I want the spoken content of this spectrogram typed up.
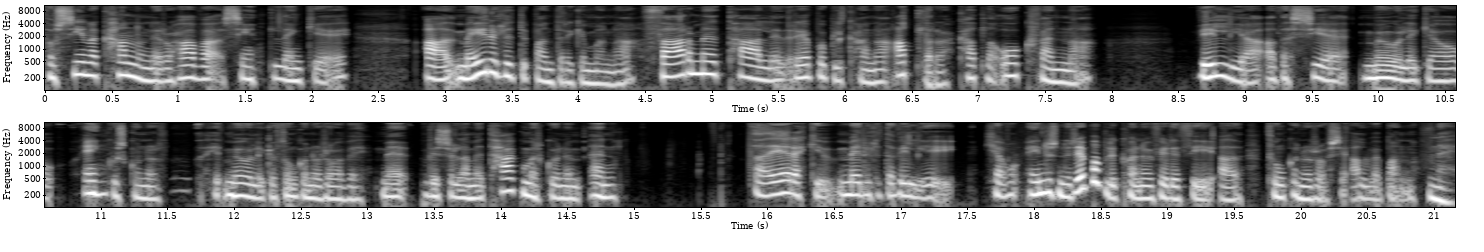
þá sína kannanir og hafa sínt lengi að meiri hluti bandarækjumanna þar með talið republikana allra, kalla og hvenna vilja að það sé möguleikja á einhvers konar möguleikja þungunarofi vissulega með takmörkunum en það er ekki meiri hlut að vilja hjá einu svona republikanum fyrir því að þungunarof sé alveg bannað. Nei.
